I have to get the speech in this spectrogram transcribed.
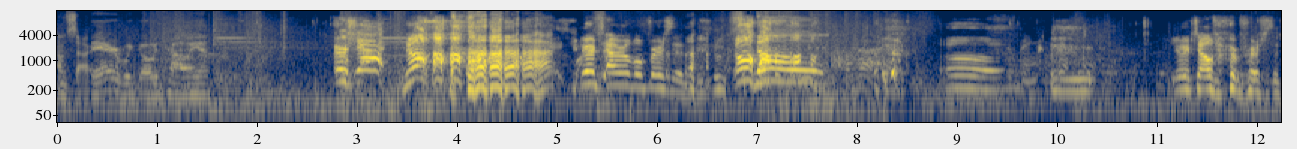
I'm sorry. There we go, Italian. Air shot! No! You're a terrible person. Oh! no! Oh, you're a terrible person.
